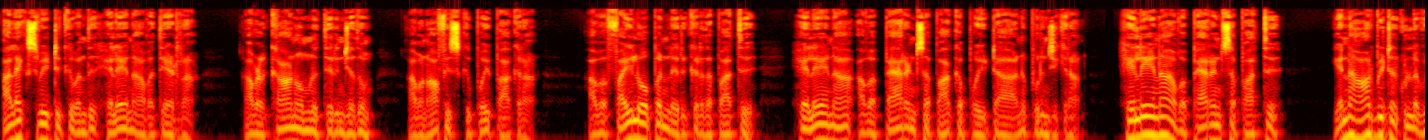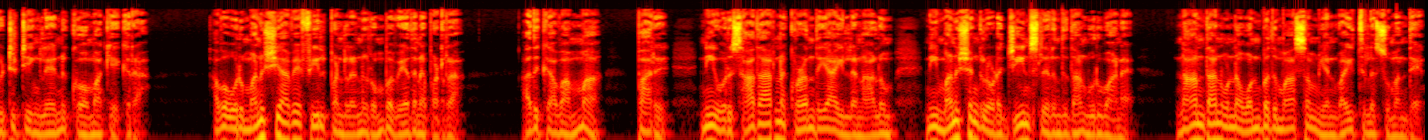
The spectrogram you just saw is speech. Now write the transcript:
அலெக்ஸ் வீட்டுக்கு வந்து ஹெலேனாவை தேடுறான். அவள் காணோம்னு தெரிஞ்சதும் அவன் ஆபீஸ்க்கு போய் பார்க்கறான். அவ ஃபைல் ஓப்பன்ல இருக்கிறத பார்த்து ஹெலேனா அவ பேரண்ட்ஸை பார்க்க போயிட்டான்னு புரிஞ்சுக்கிறான். ஹெலேனா அவ பேரண்ட்ஸை பார்த்து என்ன ஆர்பிட்டருக்குள்ள விட்டுட்டீங்களேன்னு கோமா கேட்குறா அவ ஒரு மனுஷியாவே ஃபீல் பண்ணலன்னு ரொம்ப வேதனைப்படுறா. அதுக்கு அவ அம்மா பாரு நீ ஒரு சாதாரண குழந்தையா இல்லனாலும் நீ மனுஷங்களோட ஜீன்ஸ்ல இருந்து தான் உருவான. நான் தான் உன்னை ஒன்பது மாசம் என் வயித்துல சுமந்தேன்.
